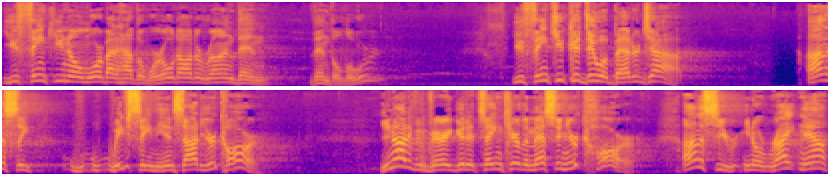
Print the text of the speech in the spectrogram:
You think you know more about how the world ought to run than, than the Lord? You think you could do a better job? Honestly, we've seen the inside of your car. You're not even very good at taking care of the mess in your car. Honestly, you know, right now,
